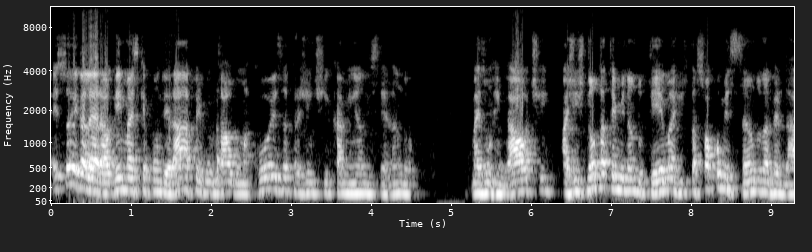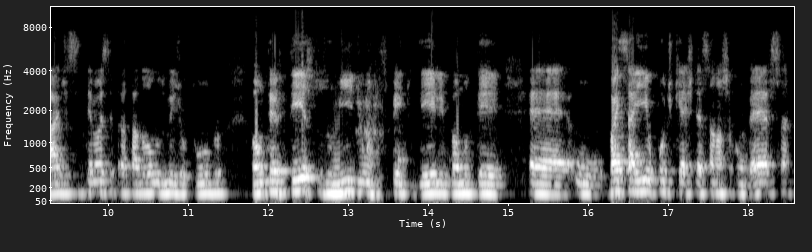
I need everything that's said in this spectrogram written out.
É isso aí, galera. Alguém mais quer ponderar, perguntar alguma coisa para a gente ir caminhando, encerrando mais um hangout. A gente não está terminando o tema, a gente está só começando, na verdade. Esse tema vai ser tratado ao longo do mês de outubro. Vamos ter textos no Medium a respeito dele, vamos ter. É, o, vai sair o podcast dessa nossa conversa.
